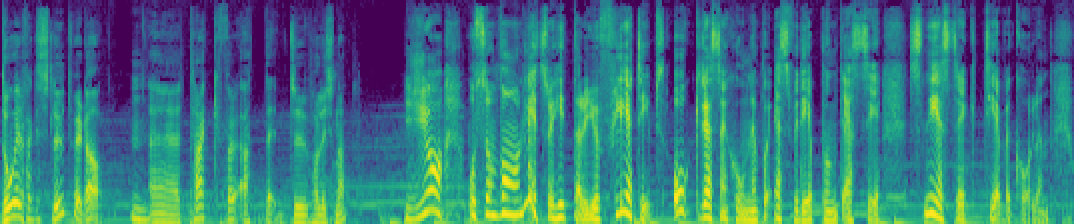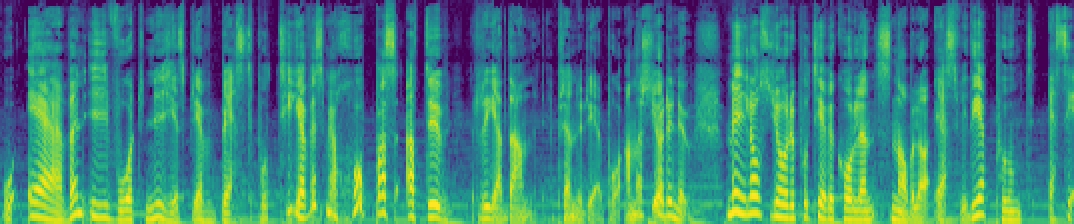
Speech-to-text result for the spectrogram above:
då är det faktiskt slut för idag. Mm. Eh, tack för att du har lyssnat. Ja, och som vanligt så hittar du ju fler tips och recensioner på svd.se tv-kollen. Och även i vårt nyhetsbrev Bäst på TV som jag hoppas att du redan prenumererar på. Annars gör det nu. Maila oss gör det på tvkollen svd.se.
